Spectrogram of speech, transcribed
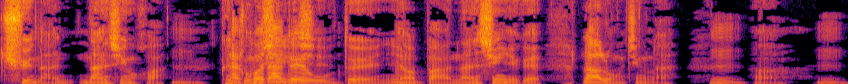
去男男性化，嗯，更中来扩大性一些队伍。对，你要嗯把男性也给拉拢进来嗯啊。嗯。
